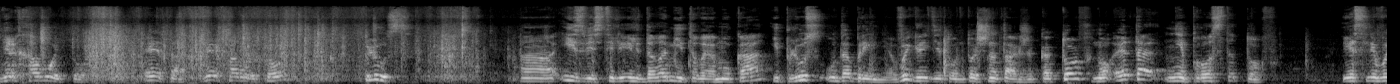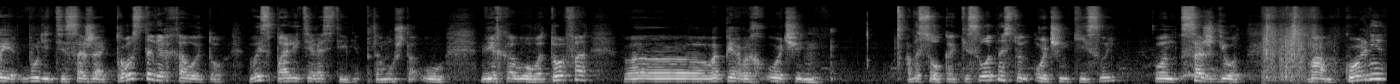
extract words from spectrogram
верховой торф. Это верховой торф плюс э, известь или, или доломитовая мука и плюс удобрение. Выглядит он точно так же, как торф, но это не просто торф. Если вы будете сажать просто верховой торф, вы спалите растение, потому что у верхового торфа, э, во-первых, очень высокая кислотность, он очень кислый, он сожгет вам корни,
